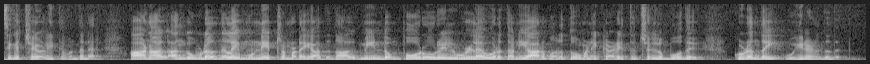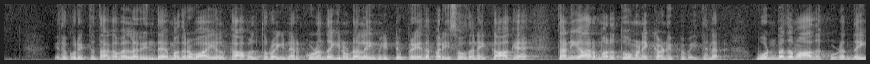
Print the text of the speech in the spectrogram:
சிகிச்சை அளித்து வந்தனர். ஆனால் அங்கு உடல்நிலை முன்னேற்றம் அடையாததால் மீண்டும் போரூரில் உள்ள ஒரு தனியார் மருத்துவமனைக்கு அழைத்துச் செல்லும் போது குழந்தை உயிரிழந்தது. இது குறித்து தகவல் அறிந்த மதுரவாயல் காவல்துறையினர் குழந்தையின் உடலை மீட்டு பிரேத பரிசோதனைக்காக தனியார் மருத்துவமனைக்கு அனுப்பி வைத்தனர். ஒன்பது மாத குழந்தை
